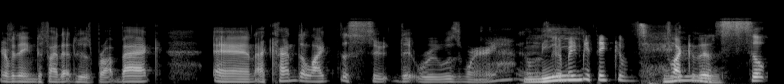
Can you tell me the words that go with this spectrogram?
everything to find out who was brought back. And I kind of liked the suit that Ru was wearing. It, was, it made me think of like the silk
